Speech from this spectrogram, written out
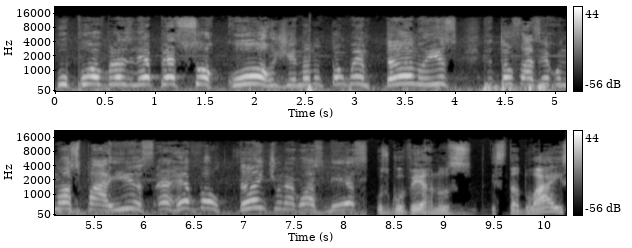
O povo brasileiro pede socorro, gente, nós não estamos aguentando isso que estão fazendo com o nosso país. É revoltante o um negócio desse. Os governos estaduais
